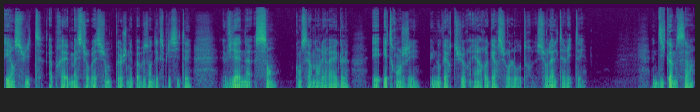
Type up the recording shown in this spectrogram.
et ensuite, après masturbation, que je n'ai pas besoin d'expliciter, viennent sang, concernant les règles, et étranger, une ouverture et un regard sur l'autre, sur l'altérité. Dit comme ça,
